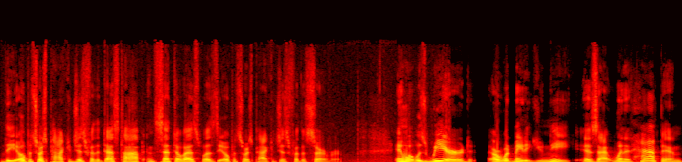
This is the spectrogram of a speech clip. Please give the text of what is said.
the open source packages for the desktop and CentOS was the open source packages for the server. And what was weird or what made it unique is that when it happened,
